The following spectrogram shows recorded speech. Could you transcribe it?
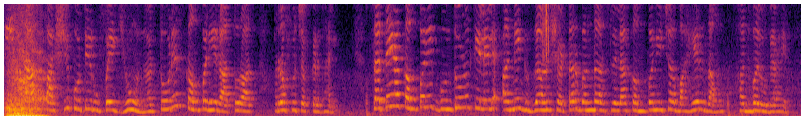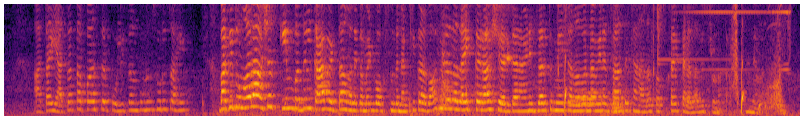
तीन लाख पाचशे कोटी रुपये घेऊन टोरेस कंपनी रातोरात रफूचक्कर झाली. सध्या या कंपनीत गुंतवणूक केलेले अनेक जण शटर बंद असलेल्या कंपनीच्या बाहेर जाऊन हतबल उभे आहेत. आता याचा तपास तर पोलिसांकडून सुरूच आहे. बाकी तुम्हाला अशा स्कीमबद्दल काय वाटतं आम्हाला कमेंट बॉक्समध्ये नक्की कळवा. व्हिडिओला लाईक करा शेअर करा आणि जर तुम्ही या चॅनलवर नवीन असाल तर चॅनलला सबस्क्राईब करायला विसरू नका. धन्यवाद.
